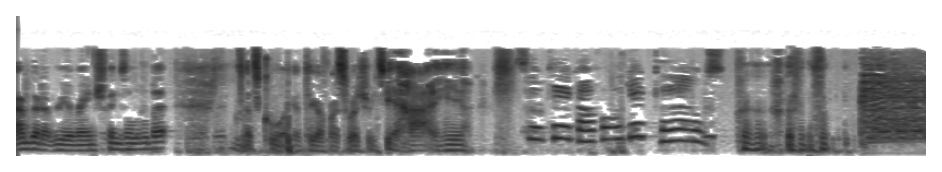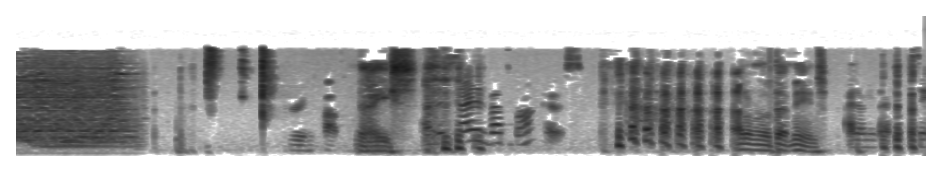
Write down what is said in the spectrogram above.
I'm gonna rearrange things a little bit. That's cool. I gotta take off my sweatshirt. It's getting hot in here. So take off all your clothes. Green pop. Nice. I'm excited about the Broncos. I don't know what that means. I don't either. See?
